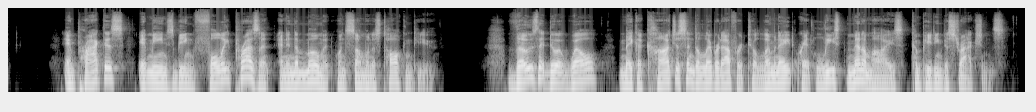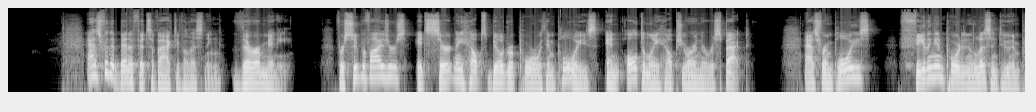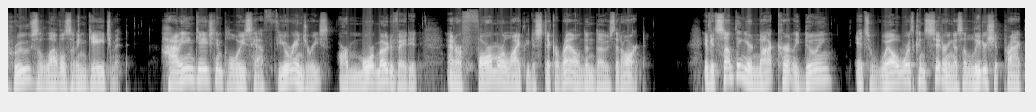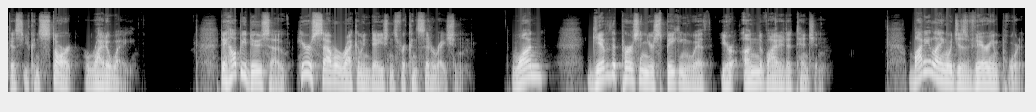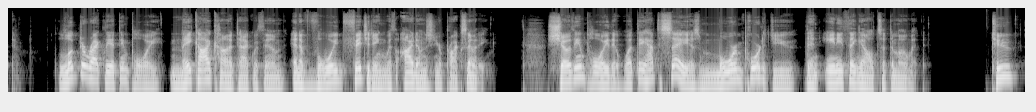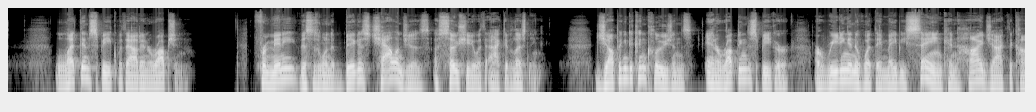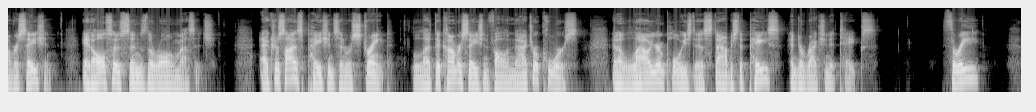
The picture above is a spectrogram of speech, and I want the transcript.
In practice, it means being fully present and in the moment when someone is talking to you. Those that do it well make a conscious and deliberate effort to eliminate or at least minimize competing distractions. As for the benefits of active listening, there are many. For supervisors, it certainly helps build rapport with employees and ultimately helps you earn their respect. As for employees, feeling important and listened to improves levels of engagement. Highly engaged employees have fewer injuries, are more motivated, and are far more likely to stick around than those that aren't. If it's something you're not currently doing, it's well worth considering as a leadership practice you can start right away. To help you do so, here are several recommendations for consideration. One, give the person you're speaking with your undivided attention. Body language is very important. Look directly at the employee, make eye contact with them, and avoid fidgeting with items in your proximity. Show the employee that what they have to say is more important to you than anything else at the moment. Two, let them speak without interruption. For many, this is one of the biggest challenges associated with active listening jumping to conclusions, interrupting the speaker, or reading into what they may be saying can hijack the conversation. It also sends the wrong message. Exercise patience and restraint. Let the conversation follow a natural course and allow your employees to establish the pace and direction it takes. Three,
